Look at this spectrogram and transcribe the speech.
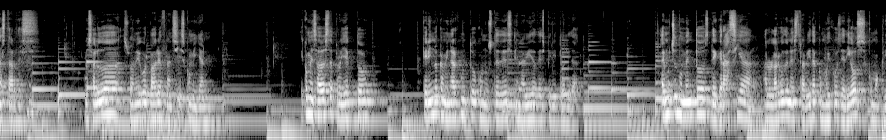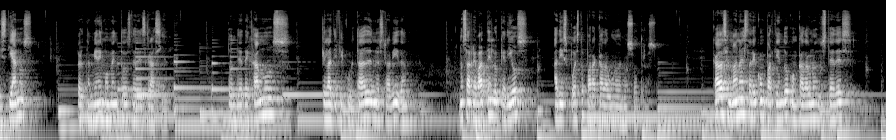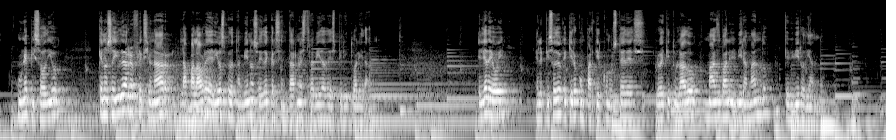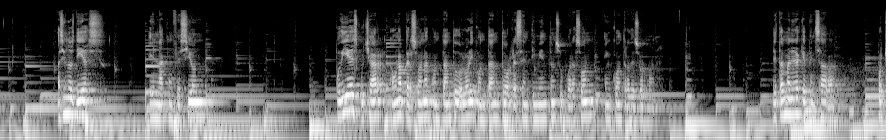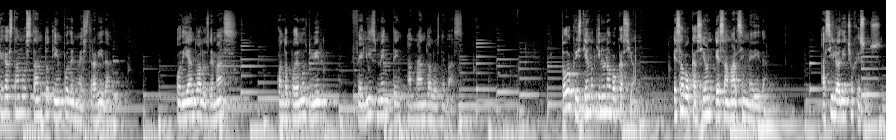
buenas tardes. Los saluda su amigo el Padre Francisco Millán. He comenzado este proyecto queriendo caminar junto con ustedes en la vida de espiritualidad. Hay muchos momentos de gracia a lo largo de nuestra vida como hijos de Dios, como cristianos, pero también hay momentos de desgracia, donde dejamos que las dificultades de nuestra vida nos arrebaten lo que Dios ha dispuesto para cada uno de nosotros. Cada semana estaré compartiendo con cada uno de ustedes un episodio que nos ayude a reflexionar la palabra de Dios, pero también nos ayude a acrecentar nuestra vida de espiritualidad. El día de hoy, el episodio que quiero compartir con ustedes lo he titulado Más vale vivir amando que vivir odiando. Hace unos días, en la confesión Podía escuchar a una persona con tanto dolor y con tanto resentimiento en su corazón en contra de su hermano. De tal manera que pensaba, ¿por qué gastamos tanto tiempo de nuestra vida odiando a los demás cuando podemos vivir felizmente amando a los demás? Todo cristiano tiene una vocación. Esa vocación es amar sin medida. Así lo ha dicho Jesús.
